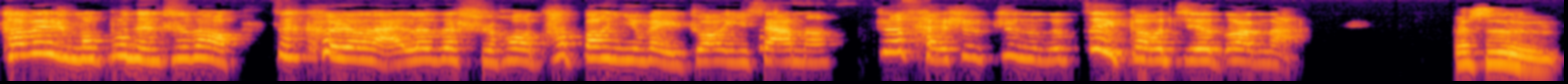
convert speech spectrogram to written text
它为什么不能知道在客人来了的时候，它帮你伪装一下呢？这才是智能的最高阶段呐！但是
